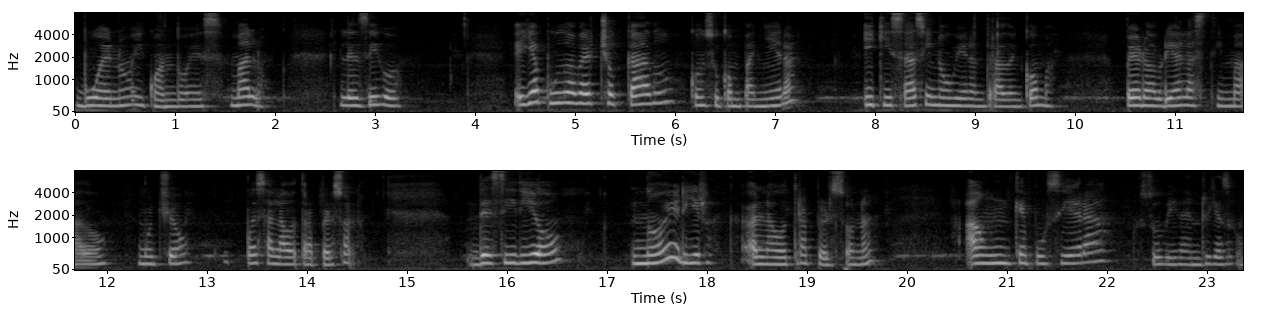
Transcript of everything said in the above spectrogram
bueno y cuándo es malo. Les digo, ella pudo haber chocado con su compañera y quizás si no hubiera entrado en coma, pero habría lastimado mucho pues a la otra persona. Decidió no herir a la otra persona aunque pusiera su vida en riesgo.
